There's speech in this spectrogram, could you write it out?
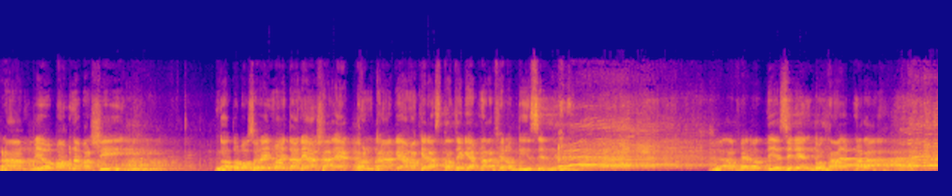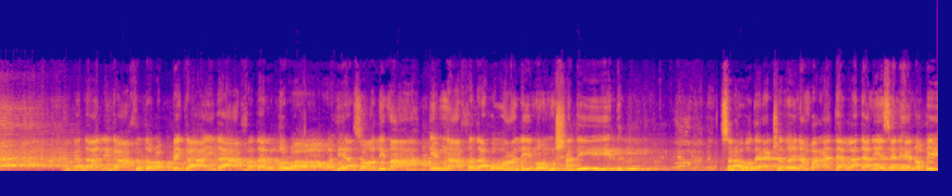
প্রাণ প্রিয় পাবনাবাসী গত বছর এই ময়দানে আসার এক ঘন্টা আগে আমাকে রাস্তা থেকে আপনারা ফেরত দিয়েছেন যারা ফেরত দিয়েছিলেন কোথায় আপনারা وكذلك أخذ ربك إذا أخذ القرى وهي ظالمة إن أخذه عليم شديد সূরা হুদের 102 নম্বর আয়াতে আল্লাহ জানিয়েছেন হে নবী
